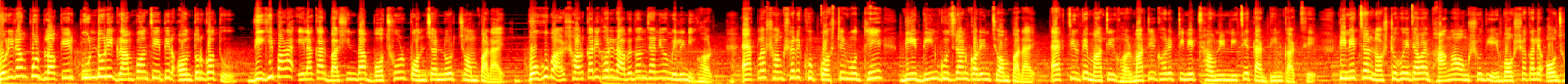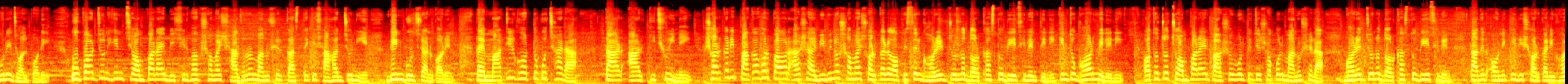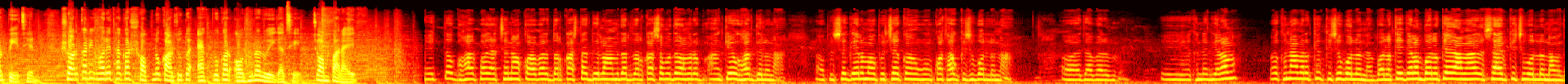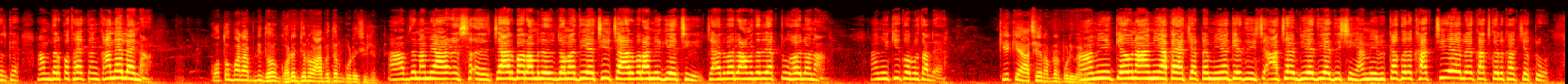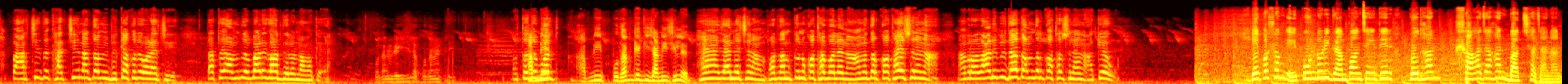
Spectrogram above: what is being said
হরিরামপুর ব্লকের পুন্ডরি গ্রাম পঞ্চায়েতের অন্তর্গত দিঘিপাড়া এলাকার বাসিন্দা বছর পঞ্চান্নর চম্পাড়ায় বহুবার সরকারি ঘরের আবেদন জানিয়েও মেলেনি ঘর। একলা সংসারে খুব কষ্টের মধ্যে দিয়ে দিন গুজরান করেন চম্পাড়ায় এক চিলতে মাটির ঘর, মাটির ঘরের টিনের ছাউনির নিচে তার দিন কাটছে। টিনের চাল নষ্ট হয়ে যাওয়ায় ভাঙা অংশ দিয়ে বর্ষাকালে অঝরে জল পড়ে। উপার্জনহীন চম্পাড়ায় বেশিরভাগ সময় সাধারণ মানুষের কাছ থেকে সাহায্য নিয়ে দিন গুজরান করেন। তাই মাটির ঘরটুকু ছাড়া তার আর কিছুই নেই। সরকারি পাকা ঘর পাওয়ার আশায় বিভিন্ন সময় সরকারি অফিসের ঘরের জন্য দরখাস্ত দিয়েছিলেন তিনি, কিন্তু ঘর মেলেনি। অথচ চম্পারায়ের পার্শ্ববর্তী যে সকল মানুষেরা ঘরের জন্য দরখাস্ত দিয়েছিলেন, তাদের অনেকেরই সরকারি ঘর পেয়েছেন। সরকারি ঘরে থাকার স্বপ্ন কার্যত এক প্রকার অধরা রয়ে গেছে চম্পারায়ের। এই তো ঘর পাওয়া যাচ্ছে না, কবার দরখাস্ত দিল, আমাদের দরখাস্তের মধ্যে আমরা কেউ ঘর দিল না। অফিসে গেলাম, অফিসে কথাও কিছু বলল না। তারপর এখানে গেলাম ওখানে আমরা কেউ কিছু বলল না। বলো কে গেলাম? বলো কে আমার সাহেব কিছু বলল না আমাদেরকে? আমাদের কথায় কানে লাই না। কতবার আপনি ধর ঘরের জন্য আবেদন করেছিলেন? আবেদন আমি চারবার আমরা জমা দিয়েছি চারবার আমি গিয়েছি। চারবার আমাদের একটু হলো না। আমি কি করব তাহলে? কে কে আছেন আপনার পরিবারে? আমি কেউ না আমি একাই আছি। একটা মেয়েকে দিয়েছি আছে বিয়ে দিয়ে দিছি। আমি ভিক্ষা করে খাচ্ছি কাজ করে খাচ্ছি একটু। পারছি তো খাচ্ছি না তো আমি ভিক্ষা করে ওড়াচ্ছি। তাতে আমাদের বাড়ি ঘর দিল না আমাকে। আপনি বল আপনি প্রধানকে কি জানিয়েছিলেন? হ্যাঁ জানিয়েছিলাম। প্রধান কোনো কথা বলে না আমাদের কথাই শুনে না। আমরা বাড়ি বিধাত আমাদের কথা শুনে না কেউ। এ প্রসঙ্গে পুন্ডরি গ্রাম পঞ্চায়েতের প্রধান শাহজাহান বাদশাহ জানান।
